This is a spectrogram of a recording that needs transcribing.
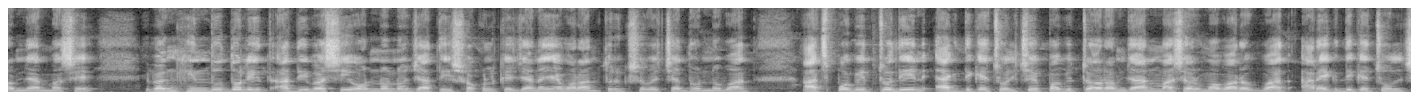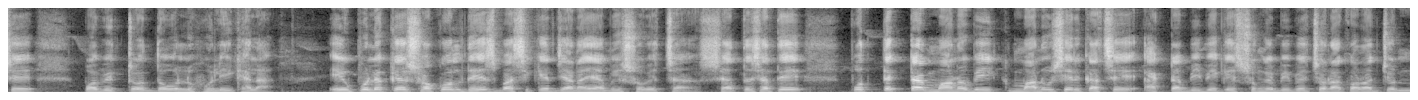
রমজান মাসে। এবং হিন্দু দলিত, আদিবাসী, অন্যান্য জাতি সকলকে জানাই আমার আন্তরিক শুভেচ্ছা, ধন্যবাদ। আজ পবিত্র দিন, একদিকে চলছে পবিত্র রমজান মাসের মোবারকবাদ, আরেকদিকে চলছে পবিত্র দোল হোলি খেলা। এই উপলক্ষে সকল দেশবাসীকে জানাই আমি শুভেচ্ছা। সাথে সাথে প্রত্যেকটা মানবিক মানুষের কাছে একটা বিবেকের সঙ্গে বিবেচনা করার জন্য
